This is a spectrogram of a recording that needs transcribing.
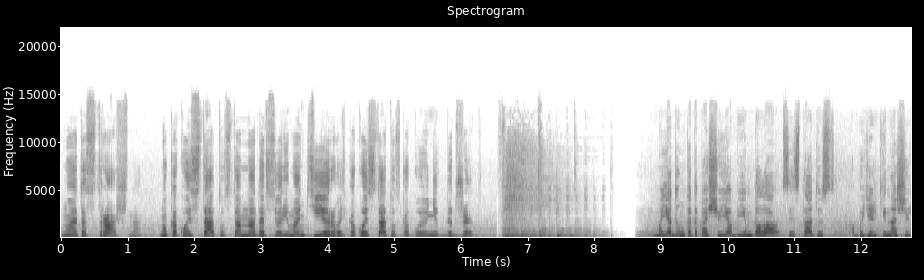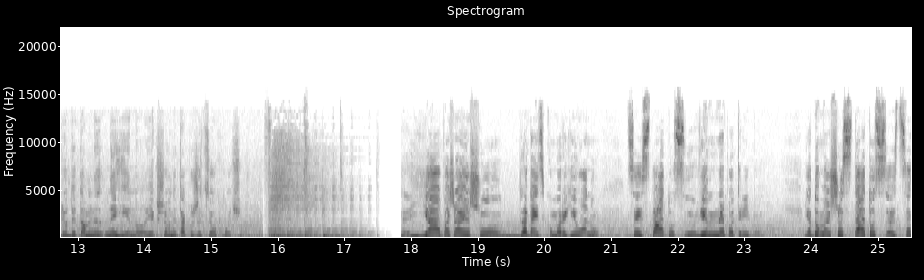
ну это страшно. Ну какой статус? Там надо все ремонтировать. Какой статус, какой у них бюджет? Моя думка така, що я б їм дала цей статус, аби тільки наші люди там не, гинули, якщо вони так уже цього хочуть. Я вважаю, що Донецькому регіону цей статус він не потрібен. Я думаю, що статус е, це,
